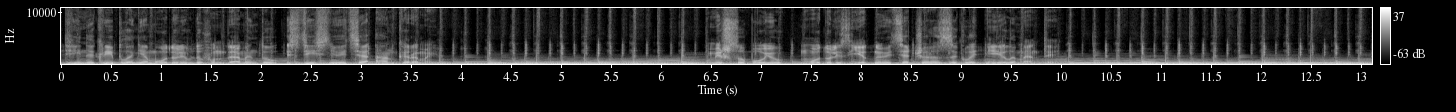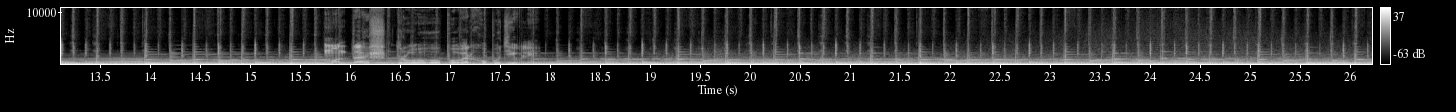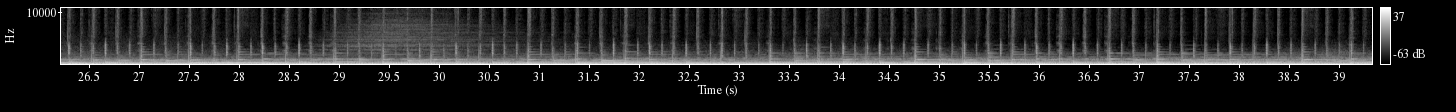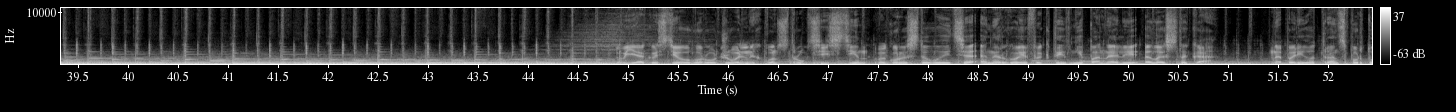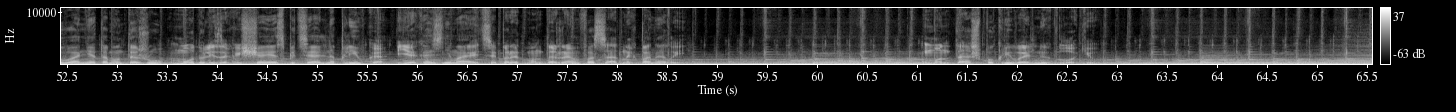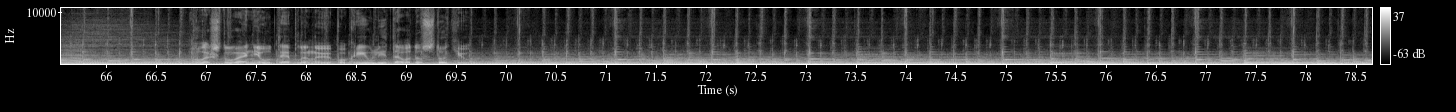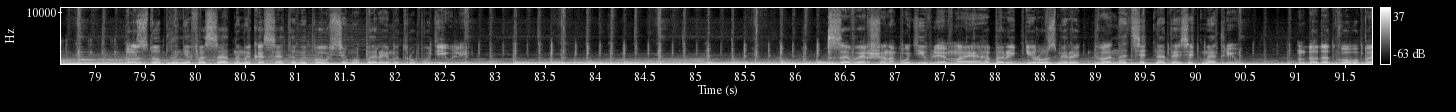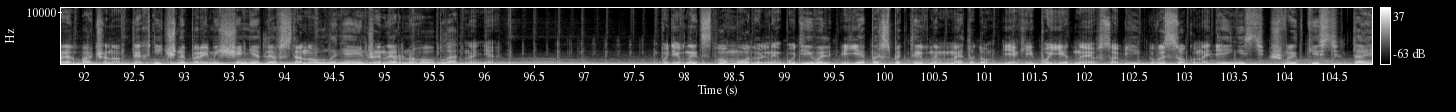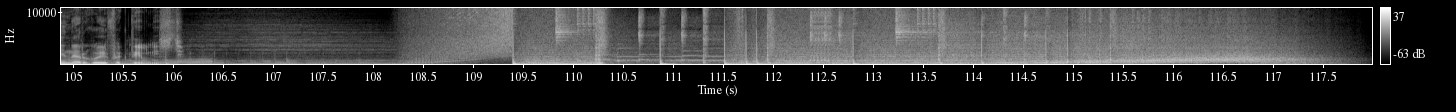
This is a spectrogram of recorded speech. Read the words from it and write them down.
Надійне кріплення модулів до фундаменту здійснюється анкерами. Між собою модулі з'єднуються через закладні елементи. Монтаж другого поверху будівлі. Якості огороджувальних конструкцій стін використовуються енергоефективні панелі ЛСТК. На період транспортування та монтажу модулі захищає спеціальна плівка, яка знімається перед монтажем фасадних панелей. Монтаж покрівельних блоків. Влаштування утепленої покрівлі та водостоків. Оздоблення фасадними касетами по всьому периметру будівлі. Завершена будівля має габаритні розміри 12 на 10 метрів. Додатково передбачено технічне переміщення для встановлення інженерного обладнання. Будівництво модульних будівель є перспективним методом, який поєднує в собі високу надійність, швидкість та енергоефективність.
